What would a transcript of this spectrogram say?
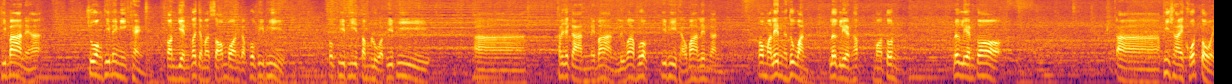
ที่บ้านเนี่ยฮะช่วงที่ไม่มีแข่งตอนเย็นก็จะมาซ้อมบอลกับพวกพี่ๆพวกพี่ๆตำรวจพี่ๆข้าราชการในบ้าน หรือว่าพวกพี่ๆแถวบ้านเล่นกัน ก็มาเล่นกันทุกวันเลิกเรียนครับมต้น เลิกเรียนก็ พี่ชายโค้ชโตย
